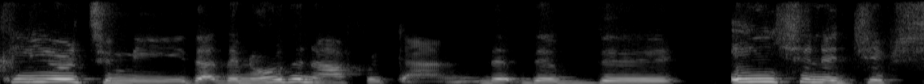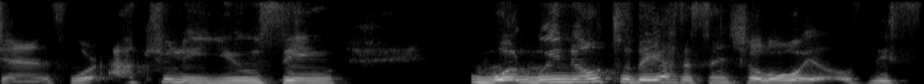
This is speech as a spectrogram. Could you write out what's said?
clear to me that the Northern African, the, the, the ancient Egyptians were actually using what we know today as essential oils, these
